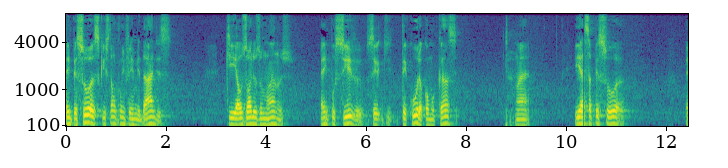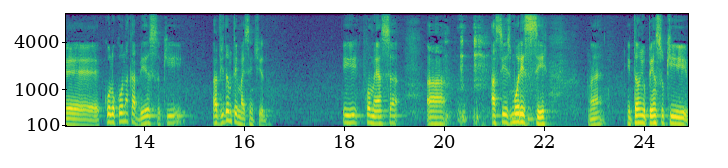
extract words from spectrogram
Tem pessoas que estão com enfermidades que aos olhos humanos é impossível ter cura, como o câncer, não é? E essa pessoa é, colocou na cabeça que a vida não tem mais sentido e começa a, a se esmorecer, né? Então eu penso que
